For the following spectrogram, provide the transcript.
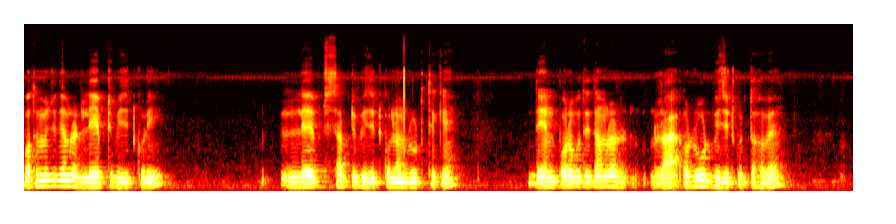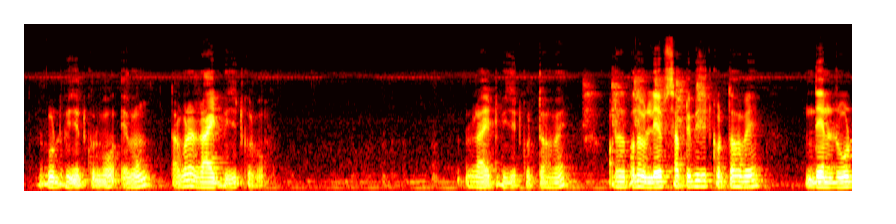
প্রথমে যদি আমরা লেফট ভিজিট করি লেফট সাবটি ভিজিট করলাম রুট থেকে। দেন পরবর্তীতে আমরা রুট ভিজিট করতে হবে। রুট ভিজিট করব এবং তারপরে রাইট ভিজিট করব। রাইট ভিজিট করতে হবে। অর্থাৎ প্রথমে লেফট সাবটি ভিজিট করতে হবে দেন রুট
